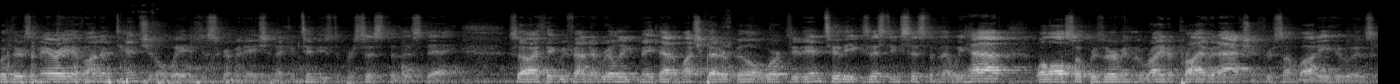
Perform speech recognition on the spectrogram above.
But there's an area of unintentional wage discrimination that continues to persist to this day. So I think we found it really made that a much better bill, worked it into the existing system that we have, while also preserving the right of private action for somebody who is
